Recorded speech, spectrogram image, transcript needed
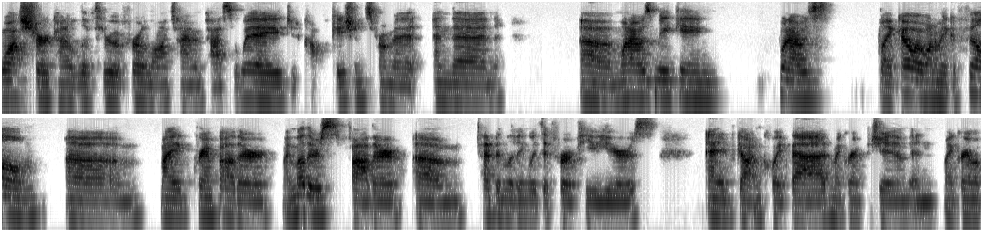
watched her kind of live through it for a long time and pass away due to complications from it. And then um, when I was making, when I was like, oh, I want to make a film, um, my grandfather, my mother's father, um, had been living with it for a few years and it had gotten quite bad. My grandpa Jim and my grandma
